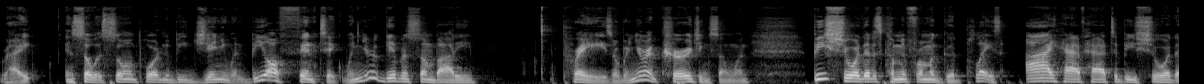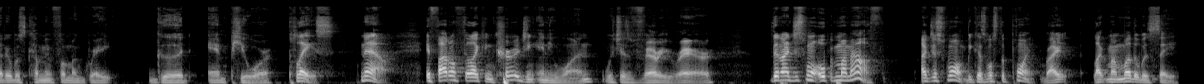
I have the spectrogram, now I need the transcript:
right? And so it's so important to be genuine, be authentic. When you're giving somebody praise or when you're encouraging someone, be sure that it's coming from a good place. I have had to be sure that it was coming from a great, good, and pure place. Now, if I don't feel like encouraging anyone, which is very rare, then I just won't open my mouth. I just won't because what's the point, right? Like my mother would say,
